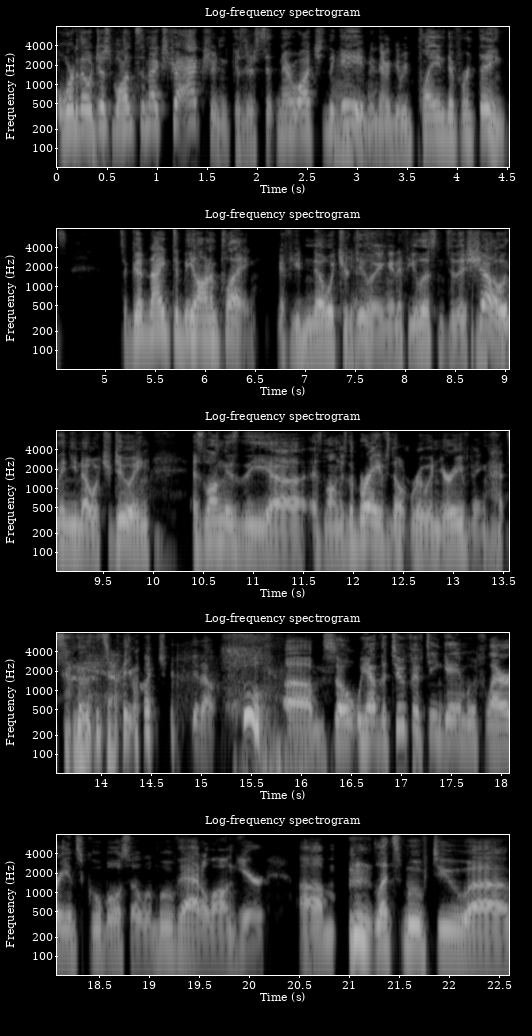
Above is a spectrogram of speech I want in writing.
Or they'll just want some extra action because they're sitting there watching the game and they're going to be playing different things. It's a good night to be on and playing if you know what you're Yes. doing. And if you listen to this show, then you know what you're doing. As long as the uh, as long as the Braves don't ruin your evening, that's that's Yeah. pretty much you know. Um, so we have the two fifteen game with Flaherty and Skubal, so we'll move that along here. Um, let's move to uh,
